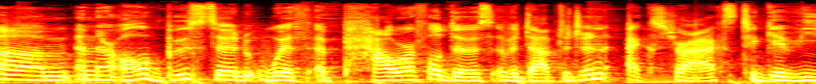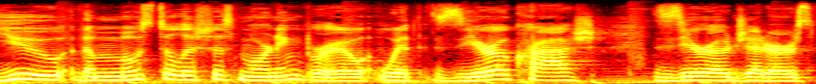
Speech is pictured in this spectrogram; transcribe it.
Um, and they're all boosted with a powerful dose of adaptogen extracts to give you the most delicious morning brew with zero crash, zero jitters,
